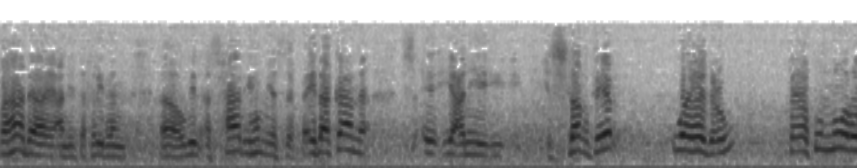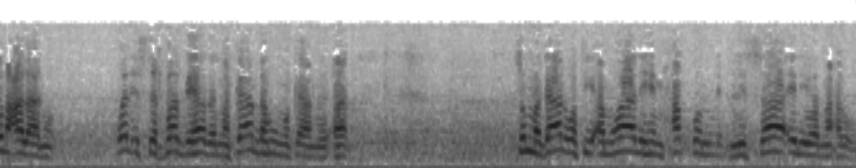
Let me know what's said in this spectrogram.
فهذا يعني تقريبا آه، وبالاسحار هم يستغفر فإذا كان يعني يستغفر ويدعو فيكون نور على نور والاستغفار في هذا المكان له مكان آه. ثم قال وفي أموالهم حق للسائل والمحروم.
